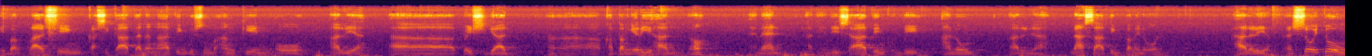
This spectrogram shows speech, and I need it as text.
Ibang klaseng kasikatan ng ating gustong maangkin o hallelujah, uh, praise God, uh, kapangyarihan, no? Amen. At hindi sa atin, kundi anong ano niya, nasa ating Panginoon. Hallelujah. And so itong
